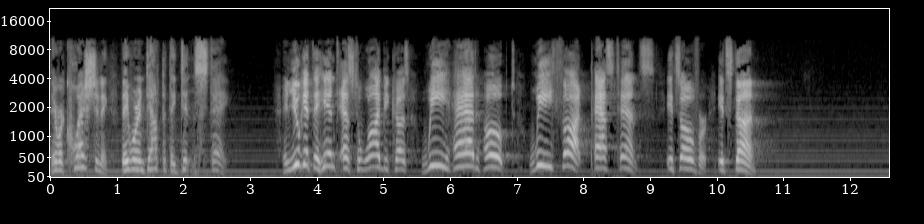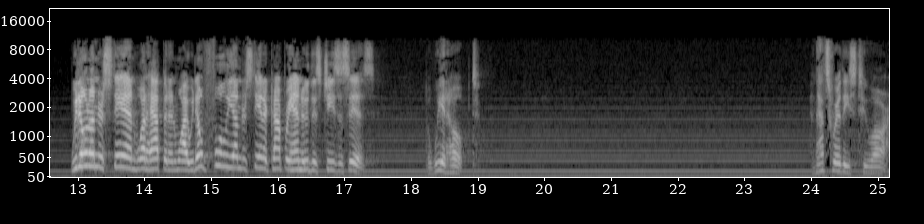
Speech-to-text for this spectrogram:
They were questioning, they were in doubt, but they didn't stay. And you get the hint as to why because we had hoped. We thought, past tense, it's over, it's done. We don't understand what happened and why. We don't fully understand or comprehend who this Jesus is. But we had hoped. And that's where these two are.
